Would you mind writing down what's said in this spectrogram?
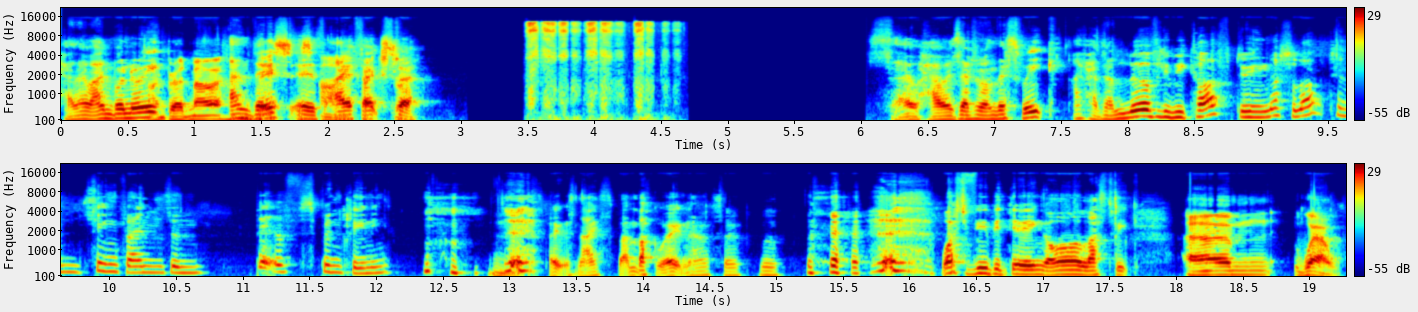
Hello, I'm Bunnery. I'm Brad Mauer. And this, is IFXtra. So, how is everyone this week? I've had a lovely week off doing not a lot and seeing friends and a bit of spring cleaning. Mm. it was nice, but I'm back at work now, so. what have you been doing all last week? Um, well,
